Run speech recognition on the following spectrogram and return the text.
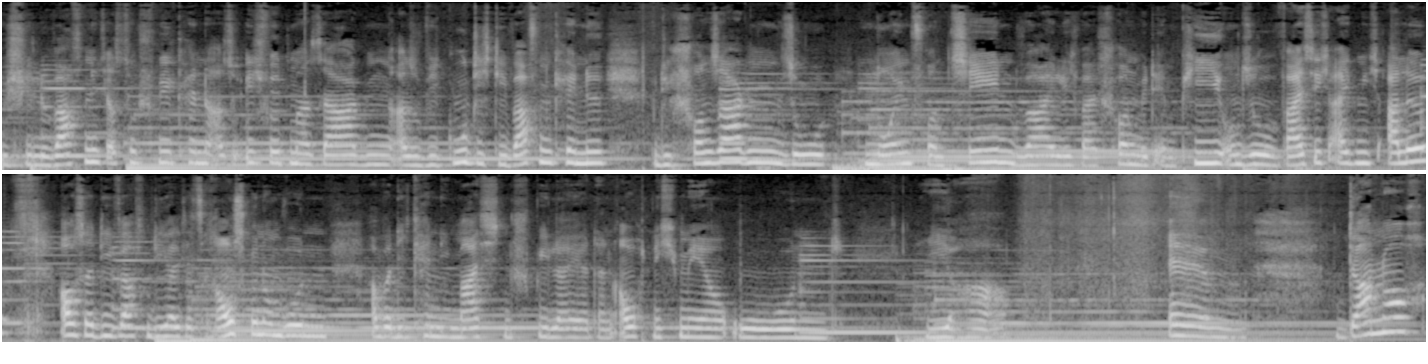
wie viele Waffen ich aus dem Spiel kenne. Also ich würde mal sagen, also wie gut ich die Waffen kenne, würde ich schon sagen, so 9 von 10, weil ich weiß schon mit MP und so weiß ich eigentlich alle. Außer die Waffen, die halt jetzt rausgenommen wurden. Aber die kennen die meisten Spieler ja dann auch nicht mehr. Und ja. Ähm, dann noch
